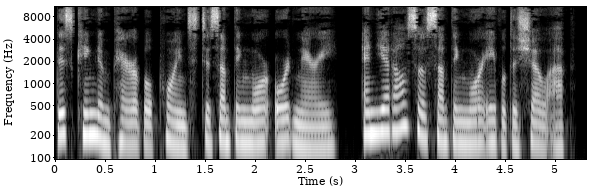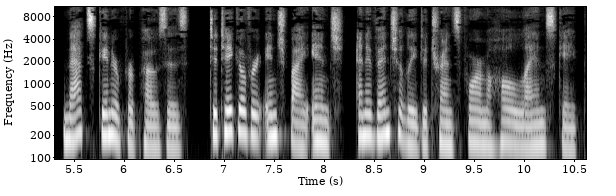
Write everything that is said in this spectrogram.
this kingdom parable points to something more ordinary, and yet also something more able to show up, Matt Skinner proposes, to take over inch by inch, and eventually to transform a whole landscape.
